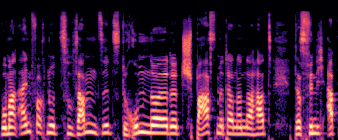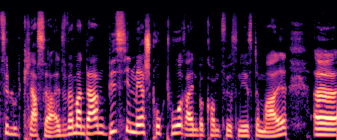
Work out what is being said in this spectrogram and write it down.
wo man einfach nur zusammensitzt, rumnerdet, Spaß miteinander hat. Das finde ich absolut klasse. Also wenn man da ein bisschen mehr Struktur reinbekommt fürs nächste Mal, äh,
